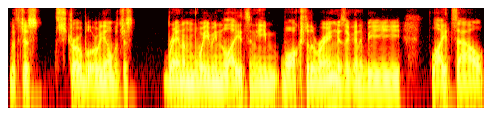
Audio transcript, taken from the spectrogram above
with just strobe or you know with just random waving lights and he walks to the ring? Is it going to be lights out?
